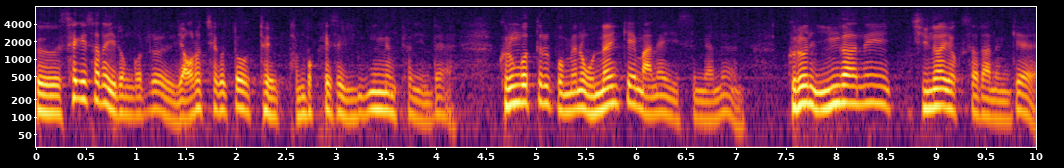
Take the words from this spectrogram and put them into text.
그 세계사나 이런 거를 여러 책을 또 되- 반복해서 읽는 편인데 그런 것들을 보면 온라인 게임 안에 있으면은 그런 인간의 진화 역사라는 게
